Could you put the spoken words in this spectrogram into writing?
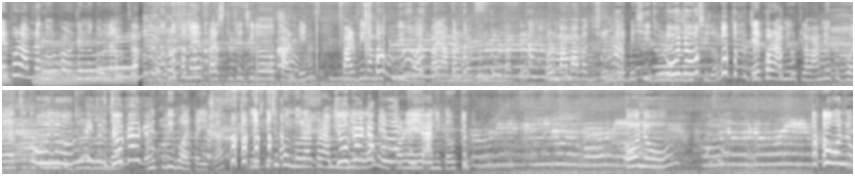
এরপর আমরা দোল খাওয়ার জন্য দোলনায় উঠলাম। প্রথমে ফার্স্ট উঠেছিল পারবিন পারবিন আবার খুবই ভয় পায় আমার মতন দোলনাতে। ওর মামা আবার দুষ্টুমি করে বেশি জোরে দোল এরপর আমি উঠলাম আমিও খুব ভয় আছি কখন জানি খুব জোরে দোল আমি খুবই ভয় পাই এটা। তো কিছুক্ষণ দোলার পর আমি নেমে গেলাম এরপরে আনিকা উঠে Oh no. Oh no.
